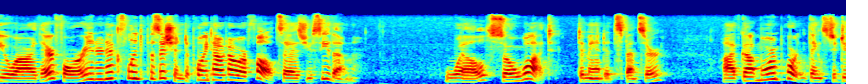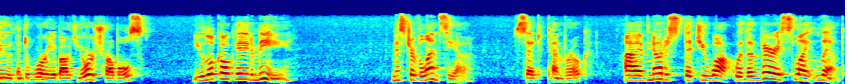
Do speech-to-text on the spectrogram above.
You are therefore in an excellent position to point out our faults as you see them." "Well, so what?" demanded Spencer. "I've got more important things to do than to worry about your troubles. You look okay to me." "Mr. Valencia," said Pembroke, "I've noticed that you walk with a very slight limp.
